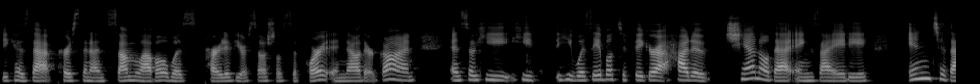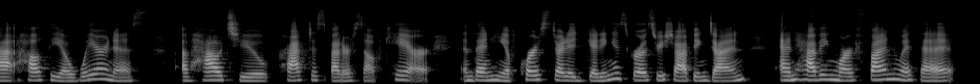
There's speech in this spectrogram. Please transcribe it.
because that person on some level was part of your social support and now they're gone and so he he he was able to figure out how to channel that anxiety into that healthy awareness of how to practice better self care. And then he, of course, started getting his grocery shopping done and having more fun with it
